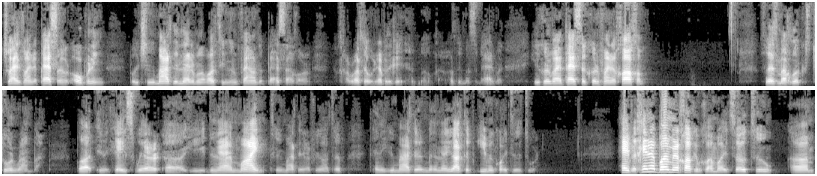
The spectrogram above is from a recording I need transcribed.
tried to find a Pesach opening, once he couldn't find a Pesach or Charata, whatever the case. Charata must have had, but he couldn't find a Pesach, couldn't find a Chacham. So that's Machlokes two and Rambam. But in a case where uh, he didn't have in mind to be matir for Yontif, then he could matir, and then Yontif even going to the tour. Hey, v'chena boim merchakim chalamoid. So too, um,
